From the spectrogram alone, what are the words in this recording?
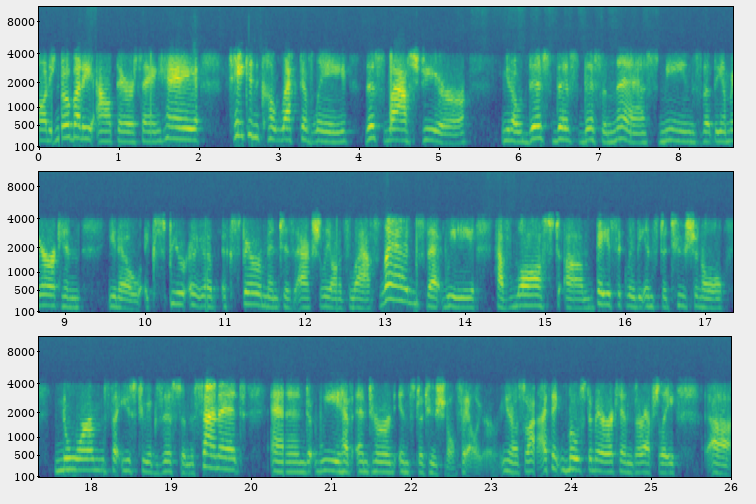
audience nobody out there saying hey taken collectively this last year you know this this this and this means that the american you know exper- uh, experiment is actually on its last legs that we have lost um, basically the institutional norms that used to exist in the senate and we have entered institutional failure you know so i, think most americans are actually uh,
